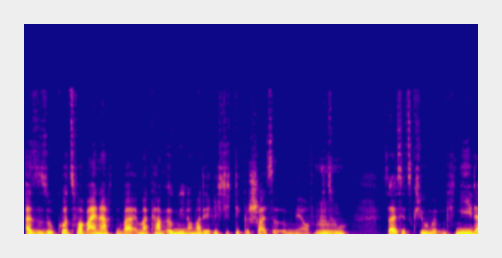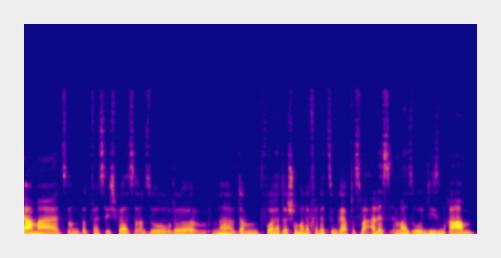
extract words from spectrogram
Also so kurz vor Weihnachten war immer, kam irgendwie nochmal die richtig dicke Scheiße irgendwie auf mich zu. Sei es jetzt Q mit dem Knie damals und was weiß ich was und so. Oder, ne, dann, vorher hat er schon mal eine Verletzung gehabt. Das war alles immer so in diesem Rahmen.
